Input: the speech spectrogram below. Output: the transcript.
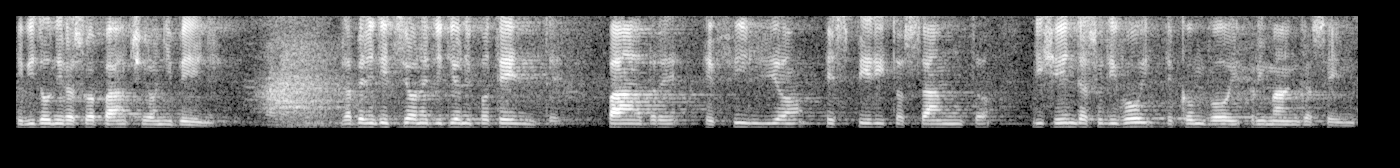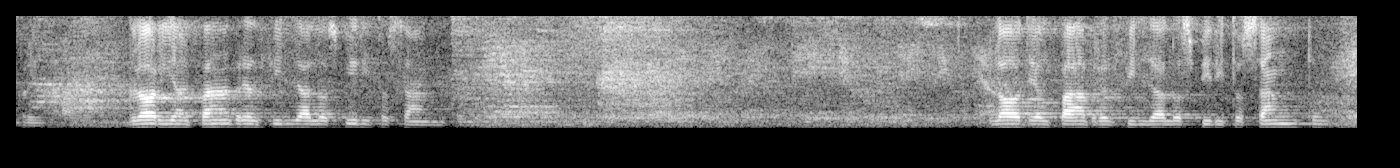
e vi doni la sua pace e ogni bene la benedizione di Dio Onnipotente, Padre e Figlio e Spirito Santo, discenda su di voi e con voi rimanga sempre. Gloria al Padre, al Figlio e allo Spirito Santo. Lode al Padre, al Figlio e allo Spirito Santo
